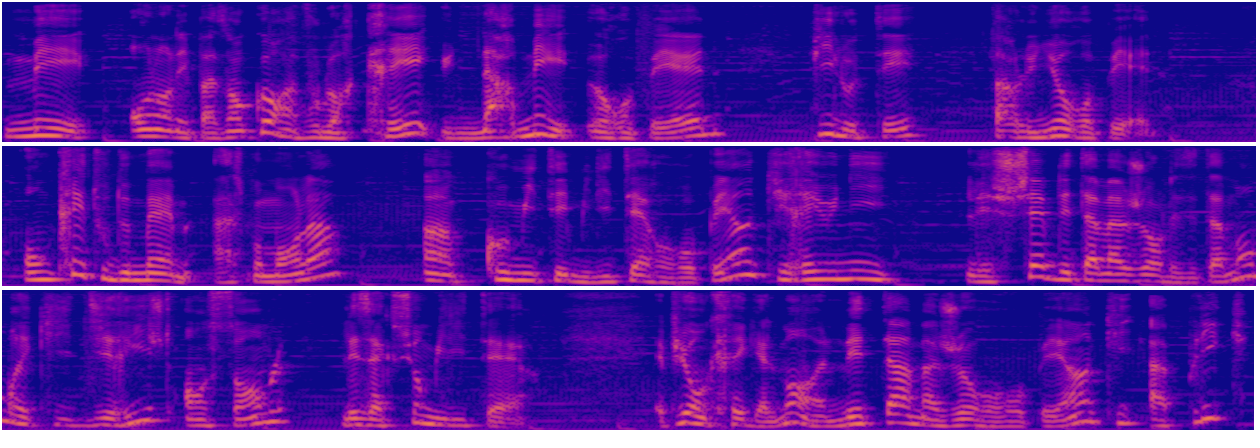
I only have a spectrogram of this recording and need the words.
mais on n'en est pas encore à vouloir créer une armée européenne pilotée par l'Union européenne. On crée tout de même à ce moment-là un comité militaire européen qui réunit les chefs d'état-major des États membres et qui dirigent ensemble les actions militaires. Et puis on crée également un état-major européen qui applique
